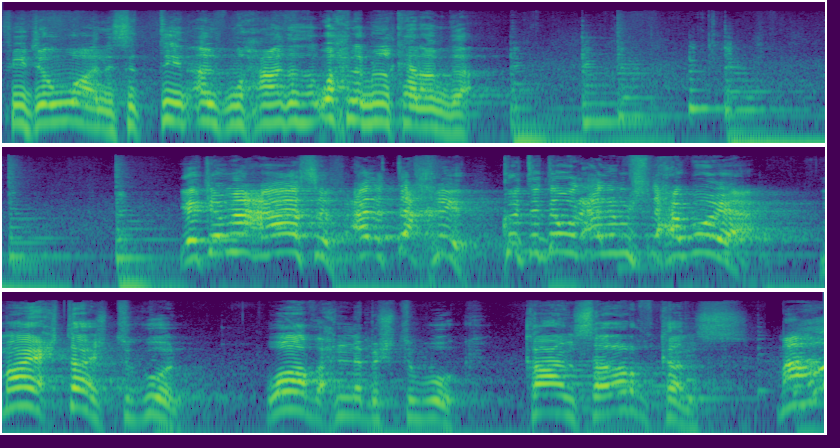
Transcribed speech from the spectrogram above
في جوالي ستين ألف محادثة واحلى من الكلام ذا يا جماعة آسف على التأخير. كنت أدور على مشلح أبويا. ما يحتاج تقول. واضح إنه بشت أبوك. كانس الأرض كنس. ما هو؟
